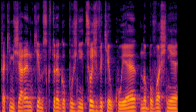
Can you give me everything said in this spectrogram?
takim ziarenkiem, z którego później coś wykiełkuje, no bo właśnie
